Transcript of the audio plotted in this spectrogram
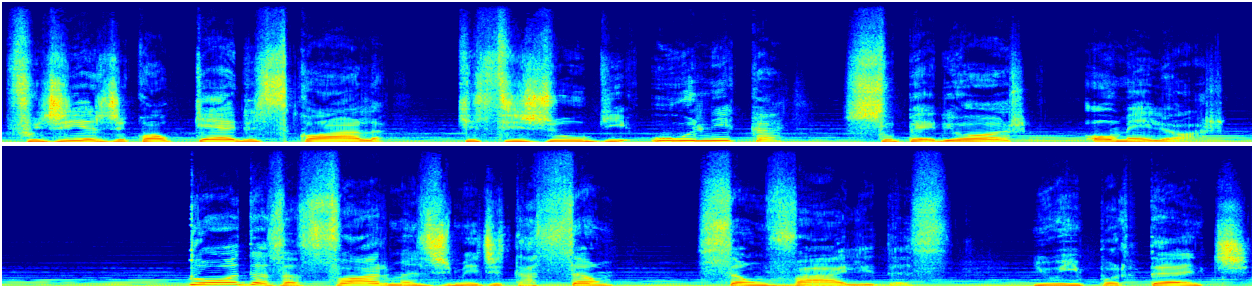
fugir de qualquer escola que se julgue única, superior ou melhor. Todas as formas de meditação são válidas e o importante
